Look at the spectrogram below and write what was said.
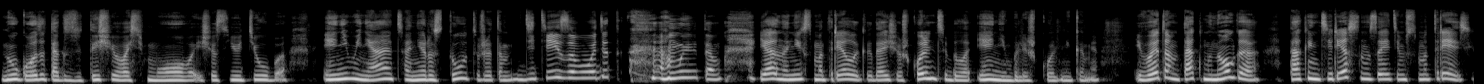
ну, года так с 2008 еще с Ютуба. И они меняются, они растут, уже там детей заводят. а мы там... Я на них смотрела, когда еще школьницы была, и они были школьниками. И в этом так много, так интересно за этим смотреть,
